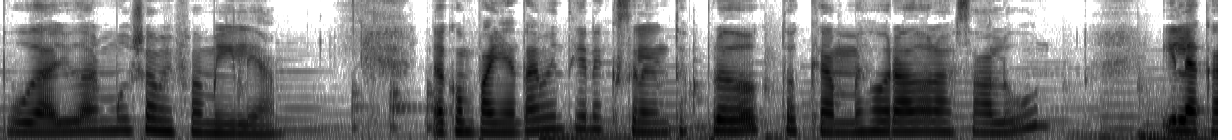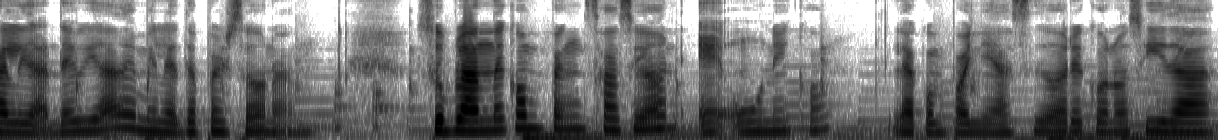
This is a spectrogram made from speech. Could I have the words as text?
pude ayudar mucho a mi familia. La compañía también tiene excelentes productos que han mejorado la salud y la calidad de vida de miles de personas. Su plan de compensación es único. La compañía ha sido reconocida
